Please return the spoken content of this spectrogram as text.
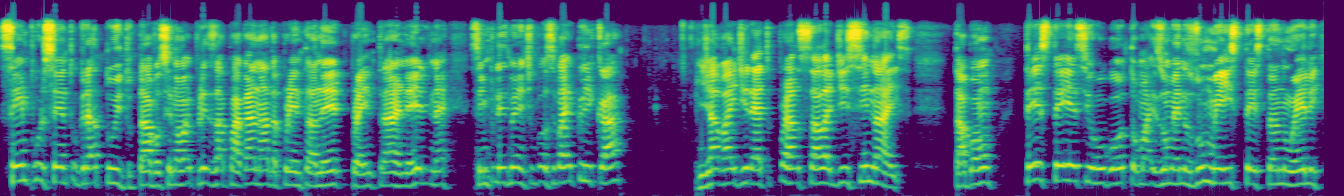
100% gratuito, tá? Você não vai precisar pagar nada para entrar nele, entrar nele, né? Simplesmente você vai clicar e já vai direto para a sala de sinais, tá bom? Testei esse robô, tô mais ou menos um mês testando ele,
